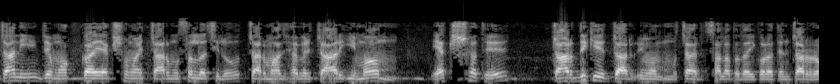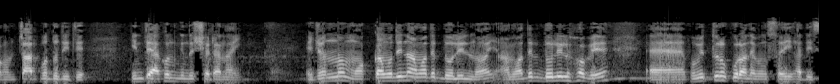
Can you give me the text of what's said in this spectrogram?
জানি যে মক্কায় এক সময় চার মুসাল্লা ছিল, চার মাঝহাবের চার ইমাম একসাথে চারদিকে চার ইমাম, চার সালাত আদায় করাতেন, চার রকম, চার পদ্ধতিতে। কিন্তু এখন কিন্তু সেটা নাই। এজন্য মক্কা, মদিনা আমাদের দলিল নয়। আমাদের দলিল হবে পবিত্র কোরআন এবং সহি হাদিস।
